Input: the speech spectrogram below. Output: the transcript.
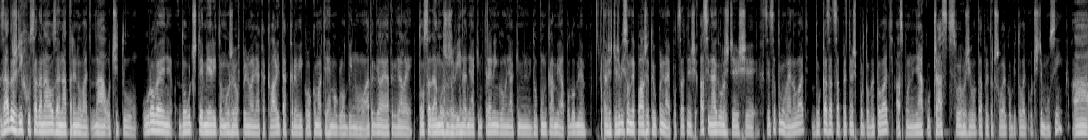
Zadrž dýchu sa dá naozaj natrénovať na určitú úroveň, do určitej miery to môže ovplyvňovať nejaká kvalita krvi, koľko máte hemoglobinu a tak ďalej a tak ďalej. To sa dá možno, že vyhnať nejakým tréningom, nejakými doplnkami a podobne. Takže tiež by som nepovedal, že to je úplne najpodstatnejšie. Asi najdôležitejšie, chce sa tomu venovať, dokázať sa pre ten šport obetovať, aspoň nejakú časť svojho života preto človek obetovať určite musí. A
